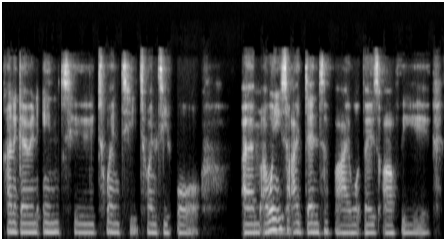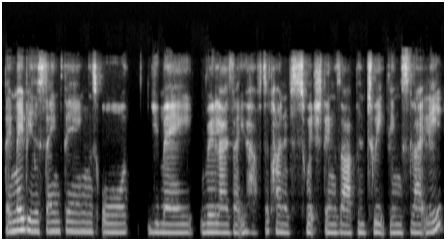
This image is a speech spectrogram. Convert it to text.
kind of going into 2024? Um, I want you to identify what those are for you. They may be the same things, or you may realize that you have to kind of switch things up and tweak things slightly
